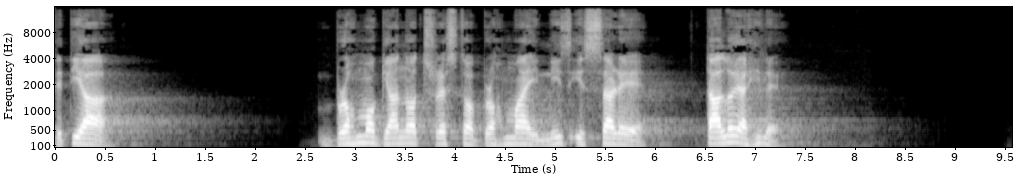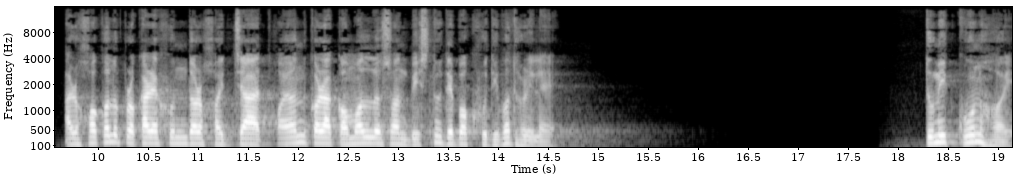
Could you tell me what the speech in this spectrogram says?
তেতিয়া ব্ৰহ্মজ্ঞানত শ্ৰেষ্ঠ ব্ৰহ্মাই নিজ ইচ্ছাৰে তালৈ আহিলে আৰু সকলো প্ৰকাৰে সুন্দৰ শয্যাত শয়ন কৰা কমললোচন বিষ্ণুদেৱক সুধিব ধৰিলে। তুমি কোন হয়?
